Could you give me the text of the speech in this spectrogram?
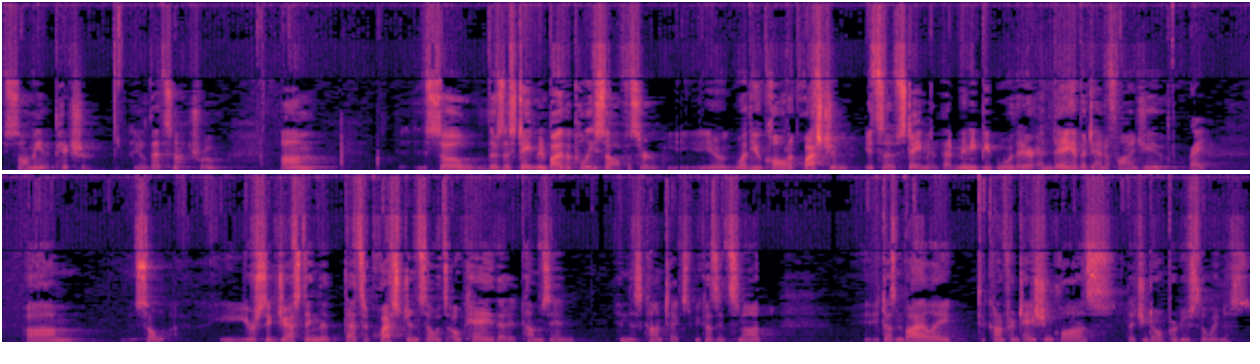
saw me in a picture? You know, that's not true. Um, so there's a statement by the police officer, you know, whether you call it a question, it's a statement that many people were there and they have identified you. Right. Um, so you're suggesting that that's a question, so it's okay that it comes in, in this context, because it's not, it doesn't violate the confrontation clause, that you don't produce the witness?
